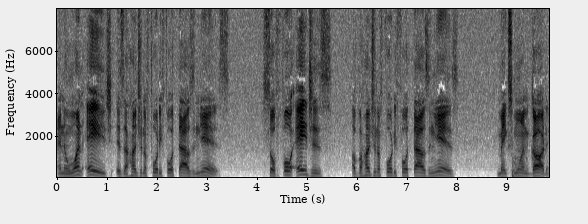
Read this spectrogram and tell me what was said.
And in one age is 144,000 years. So four ages of 144,000 years makes one garden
